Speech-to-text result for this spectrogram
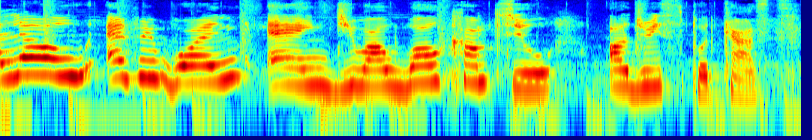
Hello, everyone, and you are welcome to Audrey's podcast.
